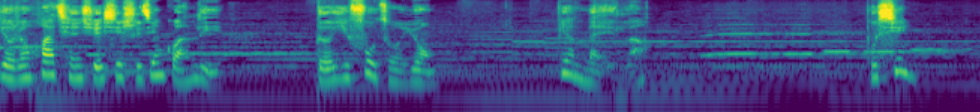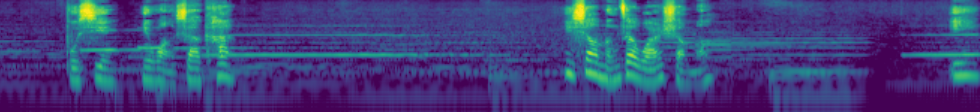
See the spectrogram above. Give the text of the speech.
有人花钱学习时间管理，得一副作用，变美了。不信？不信你往下看。易效能在玩什么？一，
